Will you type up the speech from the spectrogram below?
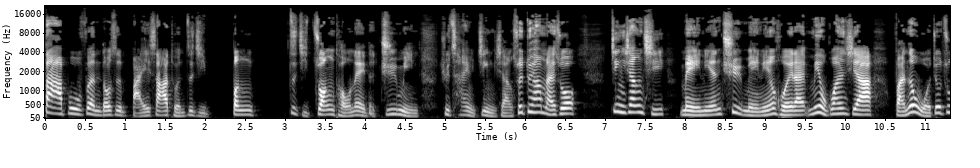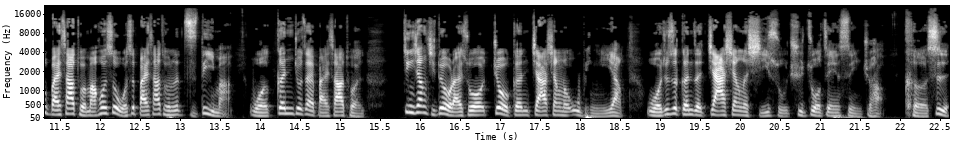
大部分都是白沙屯自己崩。自己庄头内的居民去参与进香，所以对他们来说，进香旗每年去，每年回来没有关系啊，反正我就住白沙屯嘛，或是我是白沙屯的子弟嘛，我根就在白沙屯，进香旗对我来说就跟家乡的物品一样，我就是跟着家乡的习俗去做这件事情就好。可是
